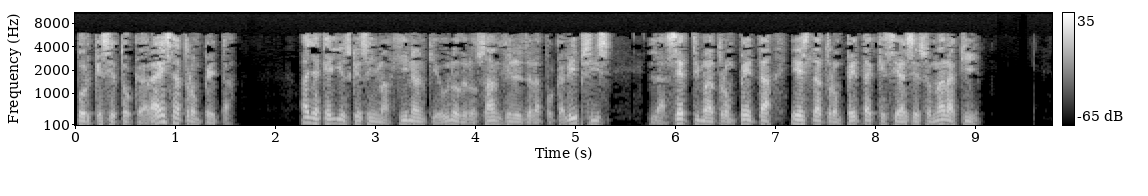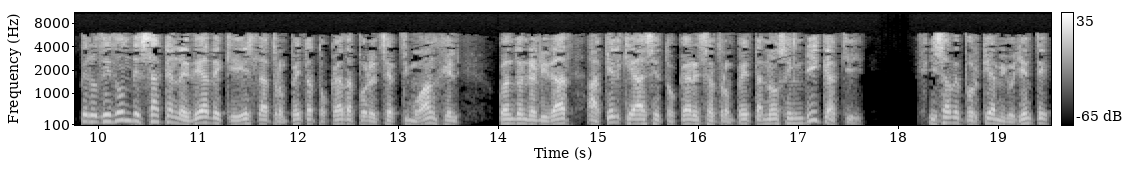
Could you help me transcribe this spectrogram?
porque se tocará esa trompeta. Hay aquellos que se imaginan que uno de los ángeles del Apocalipsis, la séptima trompeta, es la trompeta que se hace sonar aquí. Pero ¿de dónde sacan la idea de que es la trompeta tocada por el séptimo ángel, cuando en realidad aquel que hace tocar esa trompeta no se indica aquí? ¿Y sabe por qué, amigo oyente?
